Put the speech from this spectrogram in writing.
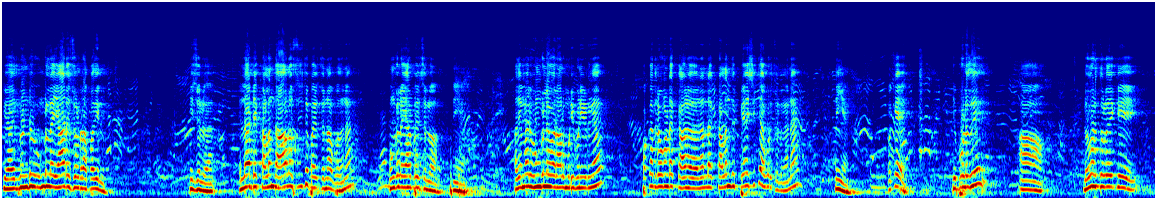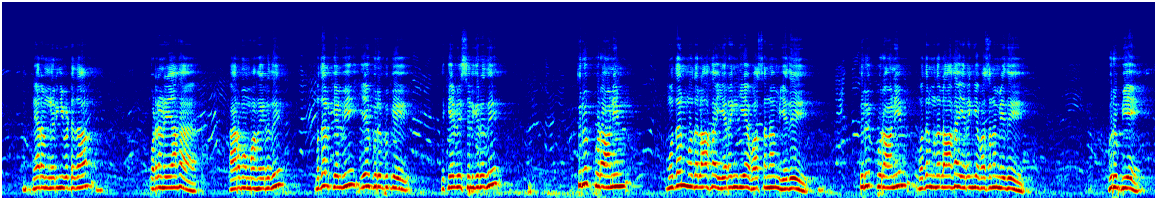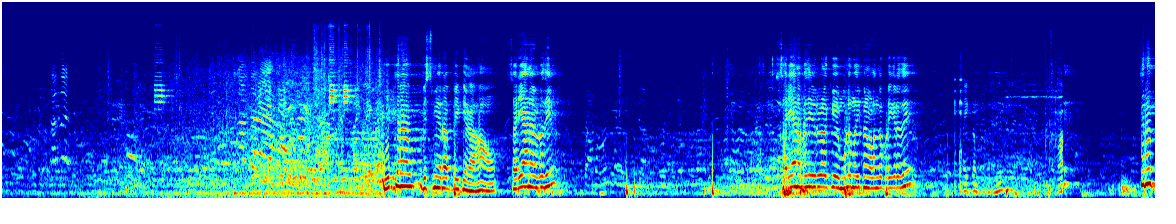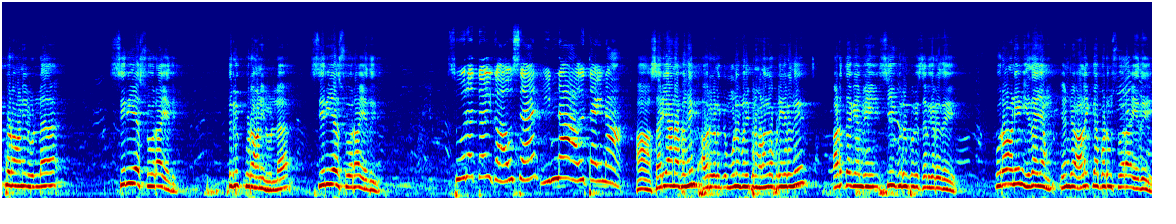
இது பண்ணிட்டு உங்களை யாரை சொல்கிறா பதில். நீ சொல்லுவேன் எல்லாட்டையும் கலந்து ஆலோசிச்சுட்டு பதில் சொன்னால் போதுண்ணே உங்களை யார் பதில் சொல்லுவா? நீங்கள் அதே மாதிரி உங்களை ஒரு ஆள் முடிவு பண்ணிவிடுங்க பக்கத்தில் உங்கள்கிட்ட க நல்லா கலந்து பேசிட்டு அப்புறம் சொல்லுங்கண்ணே நீங்கள் ஓகே. இப்பொழுது நுகர் தொழுகைக்கு நேரம் நெருங்கிவிட்டதால் உடனடியாக ஆரம்பமாகிறது முதல் கேள்வி ஏ குரூப்புக்கு இந்த கேள்வி செல்கிறது. திருக்குரானில் முதன் முதலாக இறங்கிய வசனம் எது? திருக்குரானில் முதன் முதலாக இறங்கிய வசனம் எது? Group A. இக்ரா பிஸ்மி ரப்பிக்க. சரியான பதில்? சரியான பதில் இவர்களுக்கு முழு மதிப்பெண் வழங்கப்படுகிறது. திருக்குறானில் திருக்குரானில் உள்ள சிறிய சூறா எது? திருக்குரானில் உள்ள சிறிய சூரா எது? சூரத்துல் கௌசர் இன்னா அகுத்தைனா ஆ சரியான பதில். அவர்களுக்கு முழு மதிப்பெண் வழங்கப்படுகிறது. அடுத்த கேள்வி சி குரூப்புக்கு செல்கிறது. குரானின் இதயம் என்று அழைக்கப்படும் சூரா எது?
